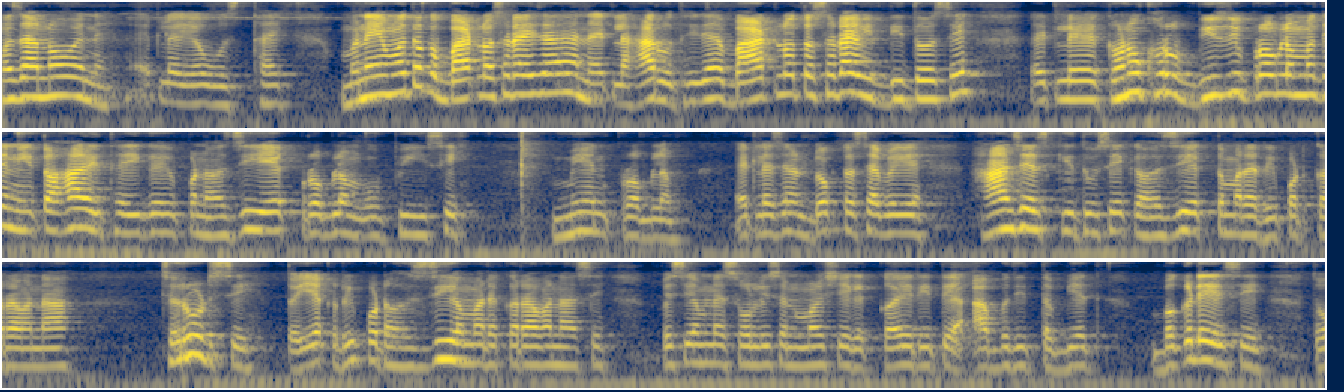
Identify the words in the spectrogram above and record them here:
મજા ન હોય ને એટલે એવું જ થાય. મને એમ હતો કે બાટલો સડાઈ જાય ને એટલે સારું થઈ જાય. બાટલો તો સડાવી જ દીધો છે. એટલે ઘણું ખરું. બીજી પ્રોબ્લેમ હતી ને એ તો સારી થઈ ગઈ, પણ હજી એક પ્રોબ્લેમ ઊભી છે. મેન પ્રોબ્લેમ એટલે છે ને ડૉક્ટર સાહેબે હાજે જ કીધું છે કે હજી એક તમારે રિપોર્ટ કરાવવાના જરૂર છે. તો એક રિપોર્ટ હજી અમારે કરાવવાના છે. પછી અમને સોલ્યુશન મળશે કે કઈ રીતે આ બધી તબિયત બગડે છે. તો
